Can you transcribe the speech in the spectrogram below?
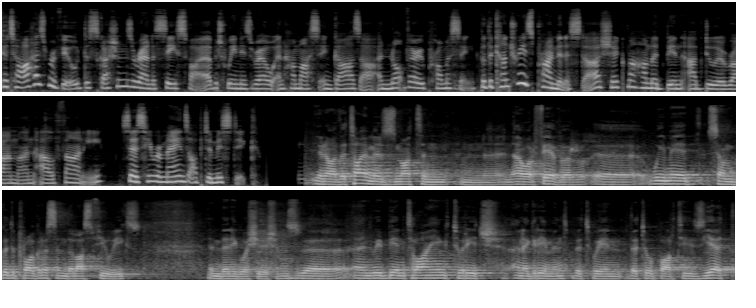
Qatar has revealed discussions around a ceasefire between Israel and Hamas in Gaza are not very promising. But the country's Prime Minister, Sheikh Mohammed bin Abdulrahman Al Thani, says he remains optimistic. You know, the time is not in, in, in our favor. Uh, we made some good progress in the last few weeks in the negotiations, uh, and we've been trying to reach an agreement between the two parties. Yet,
